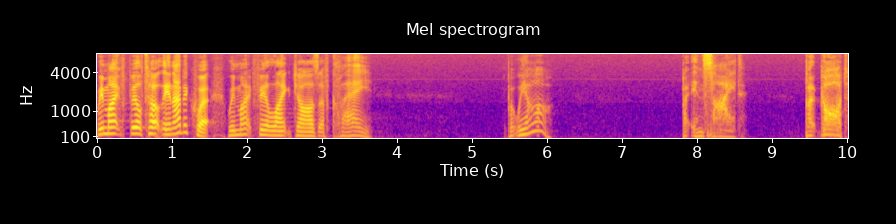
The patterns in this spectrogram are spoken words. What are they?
We might feel totally inadequate. We might feel like jars of clay. But we are. But inside. But God.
